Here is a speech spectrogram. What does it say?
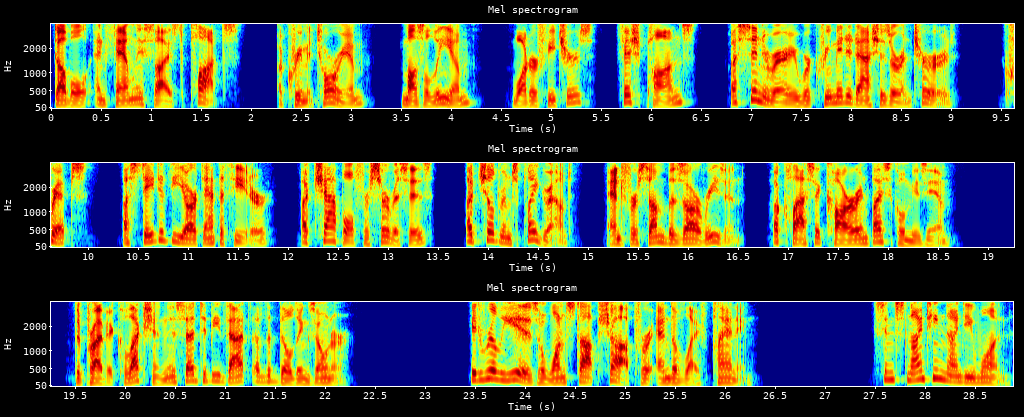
double, and family sized plots, a crematorium, mausoleum, water features, fish ponds, a cinerary where cremated ashes are interred, crypts, a state of the art amphitheater, a chapel for services, a children's playground, and for some bizarre reason, a classic car and bicycle museum. The private collection is said to be that of the building's owner. It really is a one stop shop for end of life planning. Since 1991,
